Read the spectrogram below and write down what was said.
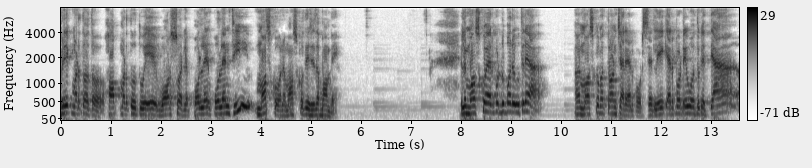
બ્રેક મળતો હતો. હોપ મળતું હતું એ વોર્સો એટલે પોલેન્ડ પોલેન્ડથી મોસ્કો અને મોસ્કોથી સીધા બોમ્બે એટલે મોસ્કો એરપોર્ટ ઉપર ઉતર્યા. હવે મોસ્કોમાં ત્રણ ચાર એરપોર્ટ છે. એટલે એક એરપોર્ટ એવું હતું કે ત્યાં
